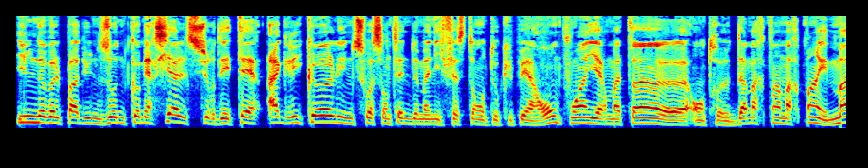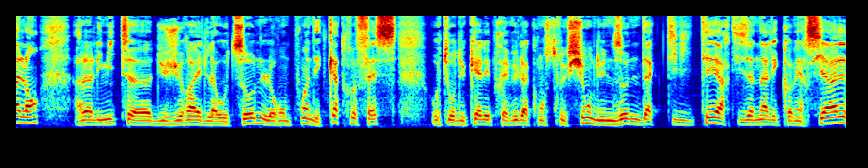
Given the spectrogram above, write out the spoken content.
Ils ne veulent pas d'une zone commerciale sur des terres agricoles. Une soixantaine de manifestants ont occupé un rond-point hier matin euh, entre Damartin, Marpin Malan, à la limite du Jura et de la Haute-Saône, le rond-point des quatre fesses autour du duquel est prévue la construction d'une zone d'activité artisanale et commerciale.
